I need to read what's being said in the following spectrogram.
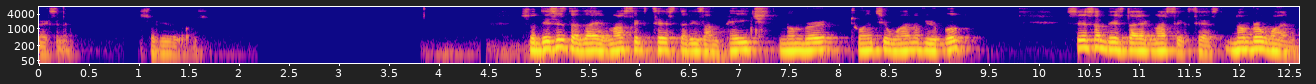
Excellent. So here it goes. So this is the diagnostic test that is on page number 21 of your book. It says on this diagnostic test, number one,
